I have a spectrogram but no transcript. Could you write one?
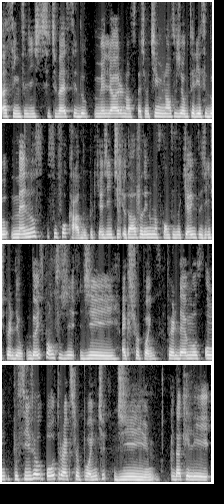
assim, se a gente se tivesse sido melhor o nosso special team, nosso jogo teria sido menos sufocado, porque a gente, eu tava fazendo umas contas aqui antes, a gente perdeu dois pontos de, de extra points. Perdemos um possível outro extra point de daquele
